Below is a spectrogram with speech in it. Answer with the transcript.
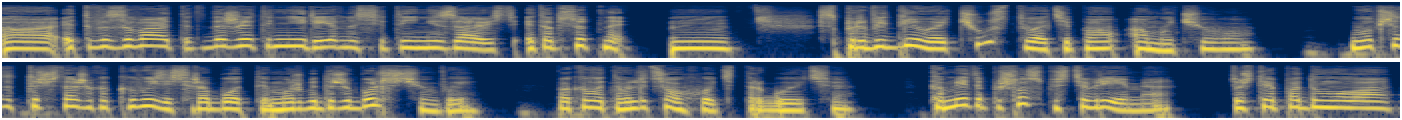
а, это вызывает, это даже это не ревность, это и не зависть, это абсолютно справедливое чувство, типа, а мы чего? Мы вообще-то точно так же, как и вы здесь работаем, может быть, даже больше, чем вы, пока вы там лицом ходите, торгуете. Ко мне это пришло спустя время, потому что я подумала,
